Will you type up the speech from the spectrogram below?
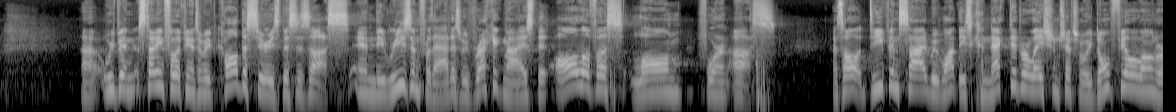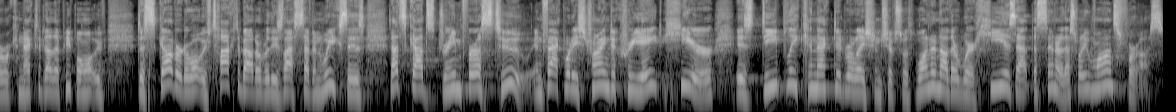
uh, we've been studying Philippians and we've called the series This Is Us. And the reason for that is we've recognized that all of us long for an us. That's all deep inside. We want these connected relationships where we don't feel alone, where we're connected to other people. And what we've discovered or what we've talked about over these last seven weeks is that's God's dream for us too. In fact, what He's trying to create here is deeply connected relationships with one another where He is at the center. That's what He wants for us.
